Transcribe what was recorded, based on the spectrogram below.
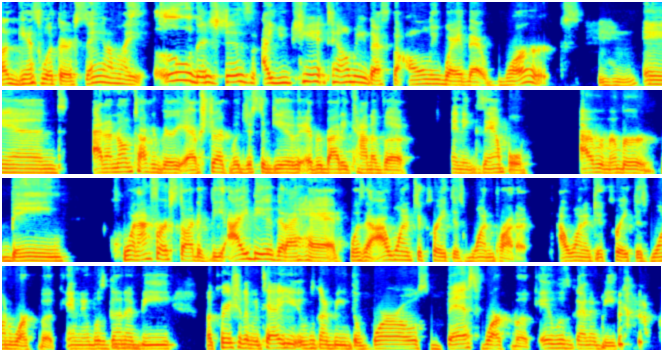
Against what they're saying. I'm like, oh, there's just, you can't tell me that's the only way that works. Mm-hmm. And, and I know I'm talking very abstract, but just to give everybody kind of a an example, I remember being when I first started, the idea that I had was that I wanted to create this one product. I wanted to create this one workbook, and it was going to be Lucretia. Let me tell you, it was going to be the world's best workbook. It was going to be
